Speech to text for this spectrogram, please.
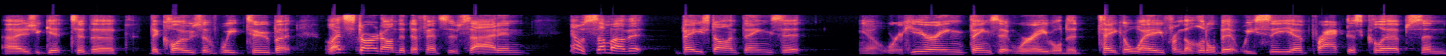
uh, as you get to the the close of week two. But let's start on the defensive side, and you know, some of it based on things that you know we're hearing, things that we're able to take away from the little bit we see of practice clips and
